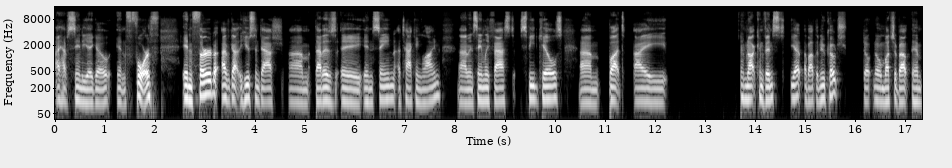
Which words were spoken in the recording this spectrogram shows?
I have San Diego in fourth. In third, I've got Houston Dash. Um, that is a insane attacking line, um, insanely fast, speed kills. Um, but I am not convinced yet about the new coach. Don't know much about him.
